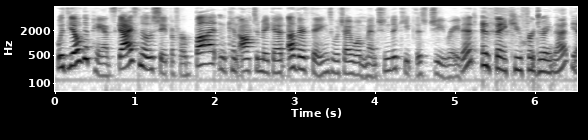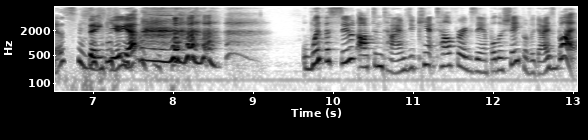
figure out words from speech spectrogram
With yoga pants, guys know the shape of her butt and can often make out other things, which I won't mention to keep this G rated. And thank you for doing that, yes. Thank you, yeah. With a suit, oftentimes you can't tell, for example, the shape of a guy's butt.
